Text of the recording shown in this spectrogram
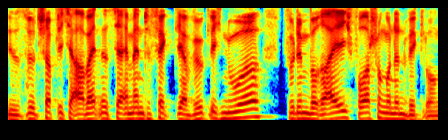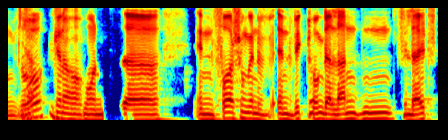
dieses wirtschaftliche Arbeiten ist ja im Endeffekt ja wirklich nur für den Bereich Forschung und Entwicklung. So. Genau. Und äh, in Forschung und Entwicklung, da landen vielleicht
